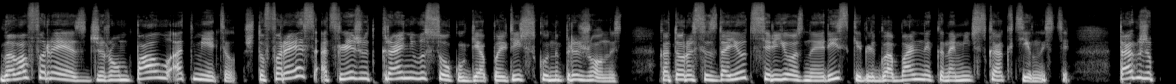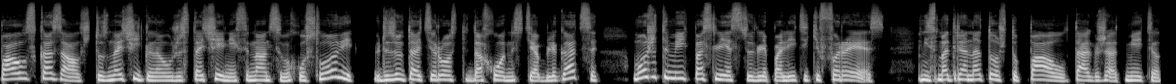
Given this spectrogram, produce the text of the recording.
глава ФРС Джером Паул отметил, что ФРС отслеживает крайне высокую геополитическую напряженность, которая создает серьезные риски для глобальной экономической активности. Также Паул сказал, что значительное ужесточение финансовых условий в результате роста доходности облигаций может иметь последствия для политики ФРС. Несмотря на то, что Паул также отметил,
